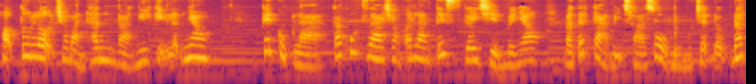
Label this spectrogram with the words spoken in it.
Họ tư lợi cho bản thân và nghi kỵ lẫn nhau. Kết cục là các quốc gia trong Atlantis gây chiến với nhau và tất cả bị xóa sổ bởi một trận động đất,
